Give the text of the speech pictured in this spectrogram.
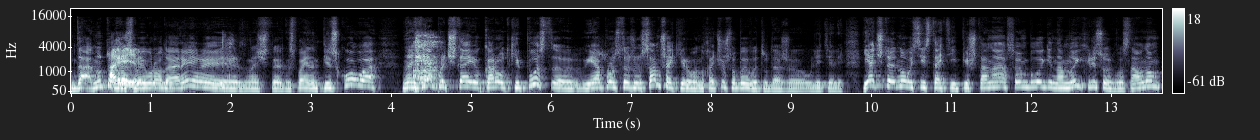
Да, ну тоже Арейры. своего рода арейры, значит, господина Пескова. Значит, я прочитаю короткий пост. Я просто сам шокирован, хочу, чтобы и вы туда же улетели. Я читаю новости и статьи, пишет она в своем блоге, на многих ресурсах. В основном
